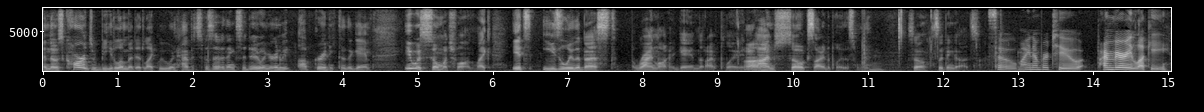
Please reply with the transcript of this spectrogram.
and those cards would be limited. Like we wouldn't have specific things to do, and you're going to be upgrading to the game. It was so much fun. Like it's easily the best Ryan Laukat game that I've played. Ah. I'm so excited to play this one. Mm. So Sleeping Gods. So my number two, I'm very lucky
